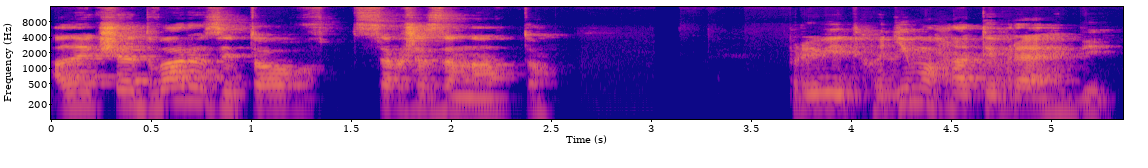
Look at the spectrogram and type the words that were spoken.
але якщо два рази, то це вже занадто. Привіт, ходімо грати в регбі.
